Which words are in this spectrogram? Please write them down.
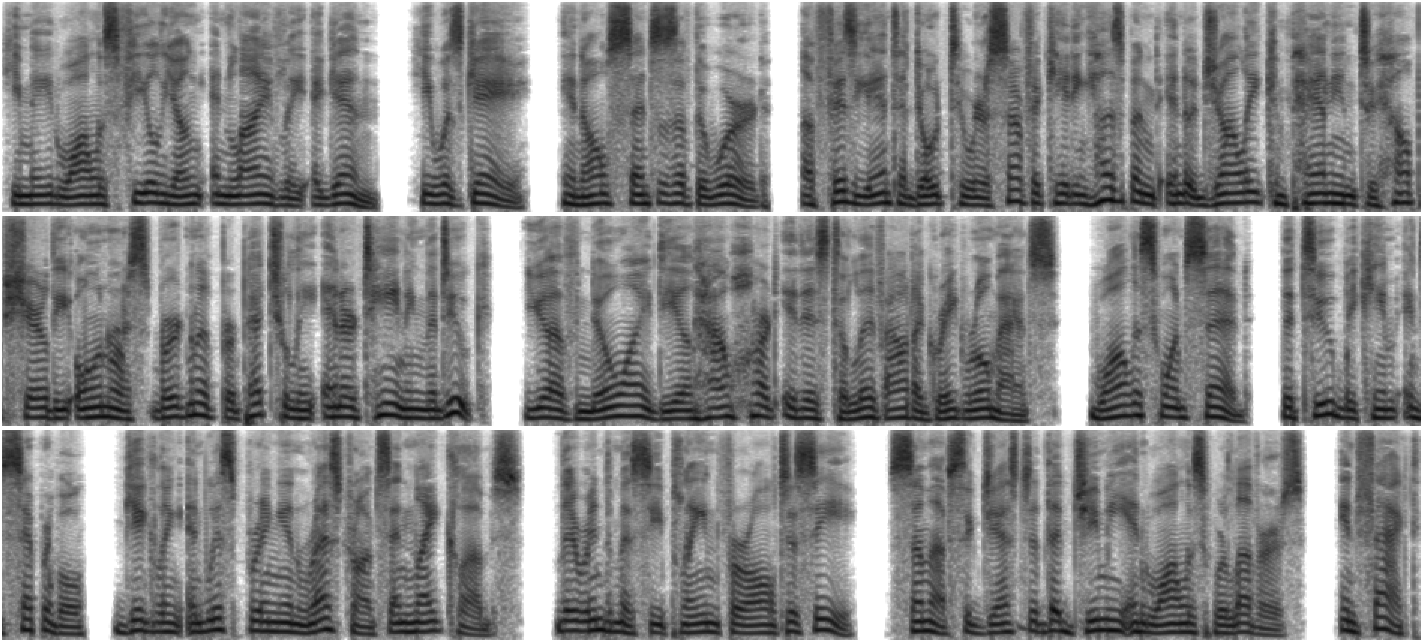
He made Wallis feel young and lively again. He was gay, in all senses of the word, a fizzy antidote to her suffocating husband and a jolly companion to help share the onerous burden of perpetually entertaining the Duke. You have no idea how hard it is to live out a great romance, Wallis once said, the two became inseparable, giggling and whispering in restaurants and nightclubs, their intimacy plain for all to see. Some have suggested that Jimmy and Wallis were lovers. In fact,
